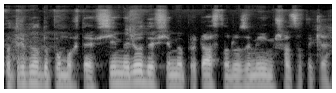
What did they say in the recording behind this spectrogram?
потрібно допомогти. Всі ми люди, всі ми прекрасно розуміємо, що це таке.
